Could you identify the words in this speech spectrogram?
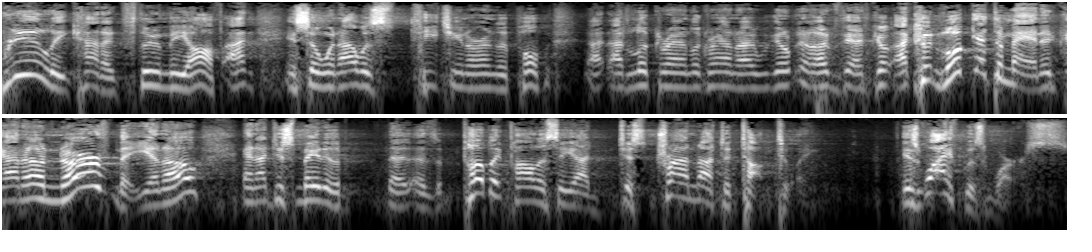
really kind of threw me off. I, and so when I was teaching or in the pulpit, I'd look around, look around, I would go, go, I couldn't look at the man. It kind of unnerved me, you know. And I just made it a, as a public policy. I just try not to talk to him. His wife was worse.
